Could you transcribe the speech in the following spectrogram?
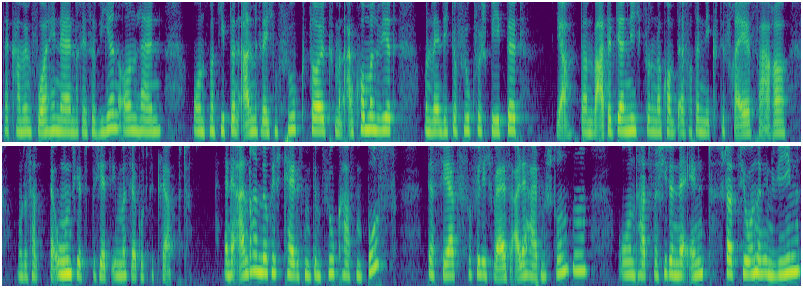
Da kann man im Vorhinein reservieren online und man gibt dann an, mit welchem Flugzeug man ankommen wird. Und wenn sich der Flug verspätet, ja, dann wartet der nicht, sondern dann kommt einfach der nächste freie Fahrer. Und das hat bei uns jetzt bis jetzt immer sehr gut geklappt. Eine andere Möglichkeit ist mit dem Flughafenbus. Der fährt, soviel ich weiß, alle halben Stunden und hat verschiedene Endstationen in Wien.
